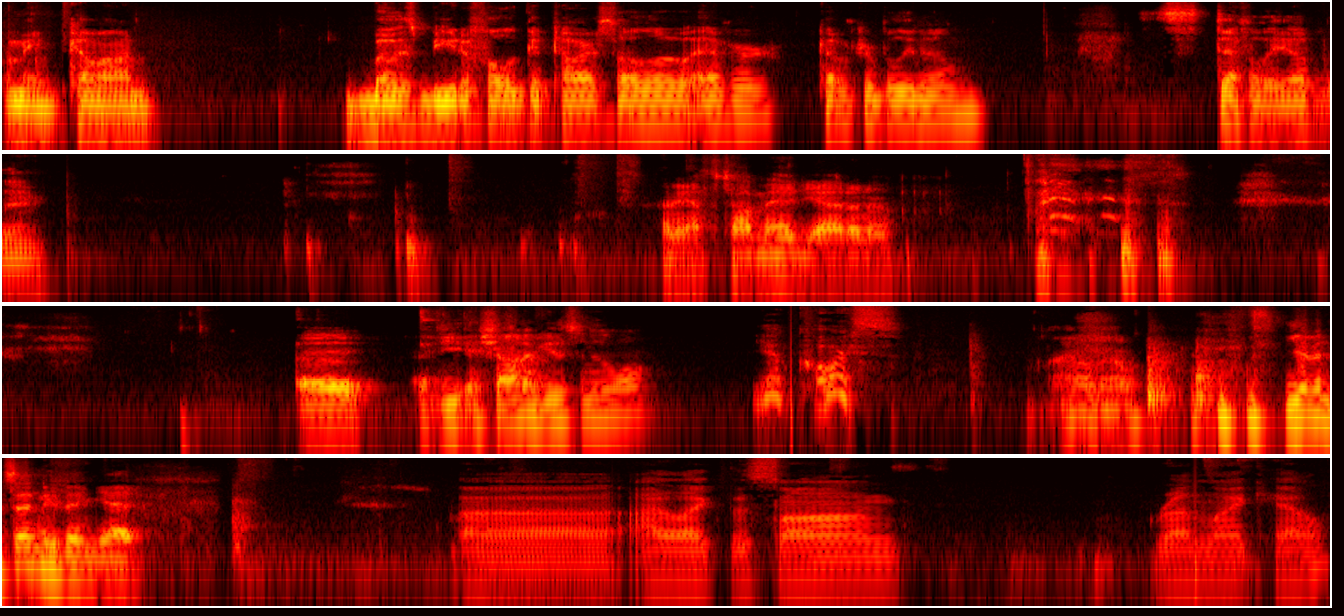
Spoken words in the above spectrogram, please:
I mean, come on. Most beautiful guitar solo ever, comfortably numb. It's definitely up there. I mean, off the top of my head, yeah, I don't know. uh, have you, Sean, have you listened to the wall? Yeah, of course. I don't know. you haven't said anything yet. Uh, I like the song "Run Like Hell."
